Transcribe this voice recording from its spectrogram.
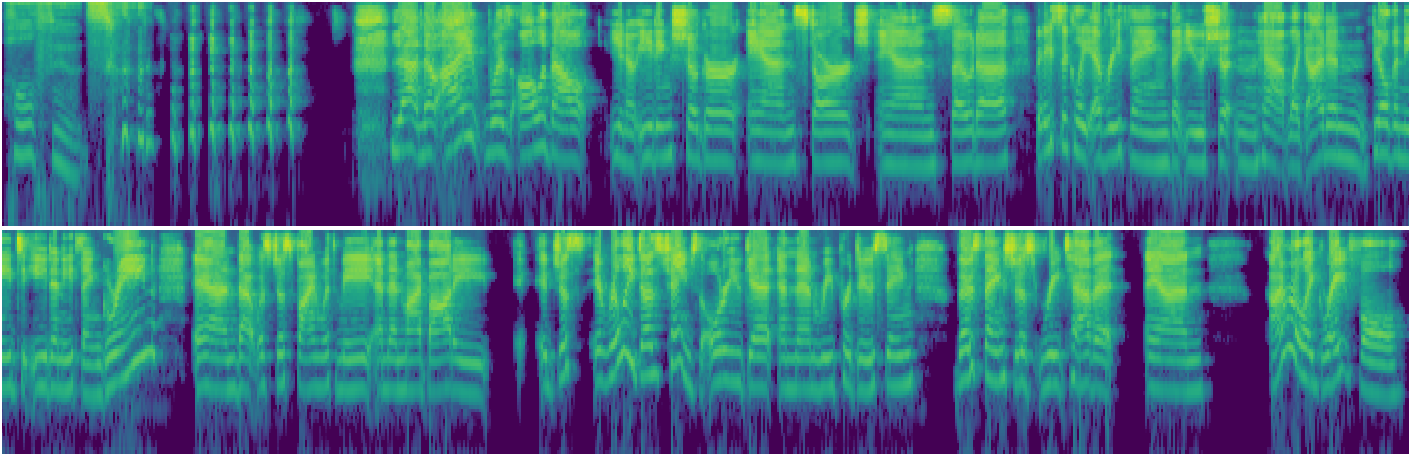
Whole Foods." yeah, no, I was all about, you know, eating sugar and starch and soda, basically everything that you shouldn't have. Like, I didn't feel the need to eat anything green, and that was just fine with me. And then my body, it just, it really does change the older you get, and then reproducing, those things just wreaked havoc. And, I'm really grateful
